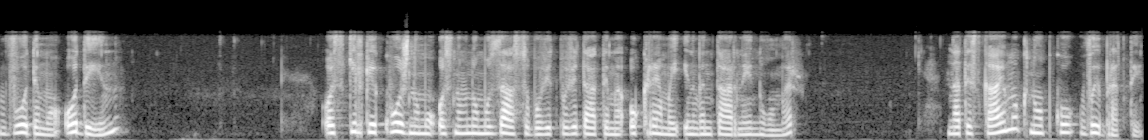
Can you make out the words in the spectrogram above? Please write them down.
вводимо 1, оскільки кожному основному засобу відповідатиме окремий інвентарний номер. Натискаємо кнопку Вибрати.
